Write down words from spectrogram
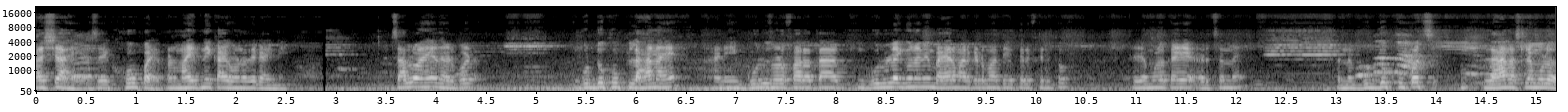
आशा आहे असं एक होप आहे. पण माहीत नाही काय होणार आहे काय नाही. चालू आहे धडपड. गुड्डू खूप लहान आहे आणि गोलू थोडंफार आता गोलूला घेऊन आम्ही बाहेर मार्केटमध्ये वगैरे फिरतो. त्याच्यामुळं काही अडचण नाही. पण गुड्डू खूपच लहान असल्यामुळं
